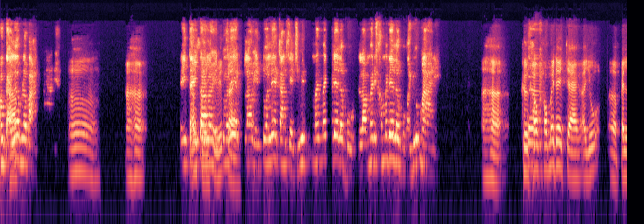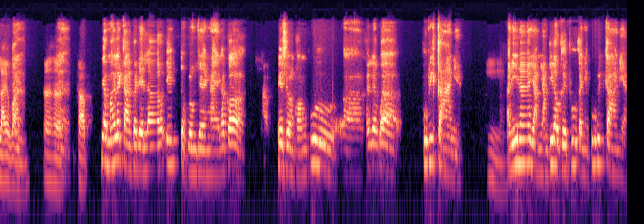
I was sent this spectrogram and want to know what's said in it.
ตั้งแต่คบเริ่มระบาดเอออ่าฮะในแต่การตอนเราเสีเห็ยนชีวิตตัวเลขไปเราเห็นตัวเลขการเสียชีวิตไม่ไม่ได้ระบุ เราไม่ได้เขาไม่ได้ระบุอายุมานี่อ่าฮะคือเออเขาเขาไม่ได้แจ้งอายุเออเป็นรายวันอ่าฮะเออครับเนี่ยมันเลยการประเด็นแล้วเอ๊ะตกลงจะยังไง แล้วก็ครับในส่วนของผู้อ่าเขาเรียกว่าผู้พิการเนี่ย อืมอันนี้นะอย่างอย่างที่เราเคยพูดกันเนี่ยผู้พิการเนี่ย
